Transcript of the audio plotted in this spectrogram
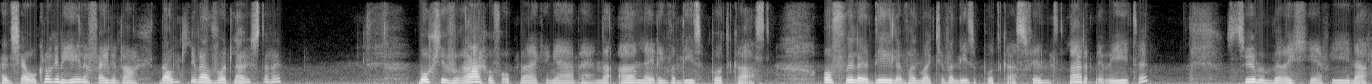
wens jou ook nog een hele fijne dag. Dank je wel voor het luisteren. Mocht je vragen of opmerkingen hebben naar aanleiding van deze podcast of willen delen van wat je van deze podcast vindt, laat het me weten. Stuur me een berichtje via naar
